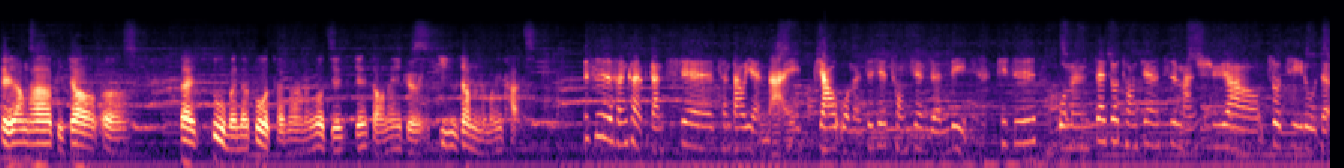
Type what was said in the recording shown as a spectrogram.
可以让他比较呃。在入门的过程啊，能够减减少那个技术上的门槛。就是很感感谢陈导演来教我们这些重建人力。其实我们在做重建是蛮需要做记录的，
